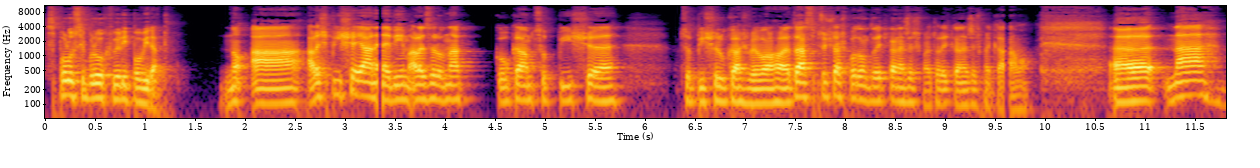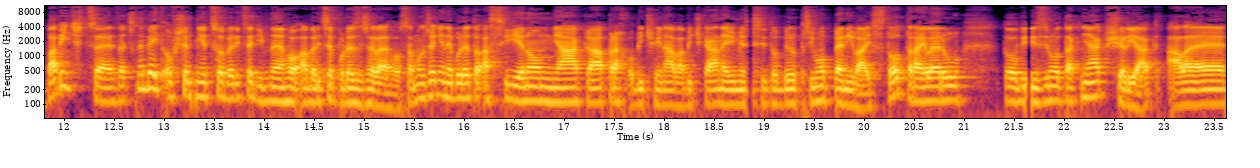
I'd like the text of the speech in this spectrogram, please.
spolu si budou chvíli povídat. No a Aleš píše, já nevím, ale zrovna koukám, co píše, co píše Lukáš ve Valhale. To já si přečtu až potom, to teďka neřešme, to teďka neřešme, kámo. Eh, na babičce začne být ovšem něco velice divného a velice podezřelého. Samozřejmě nebude to asi jenom nějaká prach obyčejná babička, nevím, jestli to byl přímo Pennywise. Toho traileru to vyznělo tak nějak všelijak, ale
